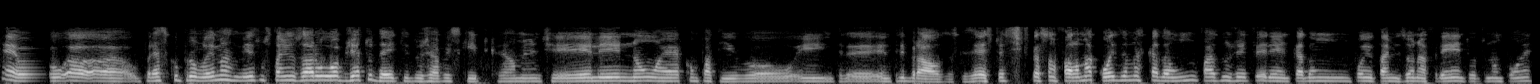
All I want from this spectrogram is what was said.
É, o, o, o, parece que o problema mesmo está em usar o objeto date do JavaScript, que realmente ele não é compatível entre, entre browsers. Quer dizer, a especificação fala uma coisa, mas cada um faz de um jeito diferente. Cada um põe o time zone na frente, outro não põe.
